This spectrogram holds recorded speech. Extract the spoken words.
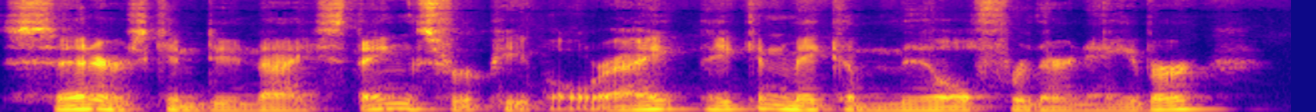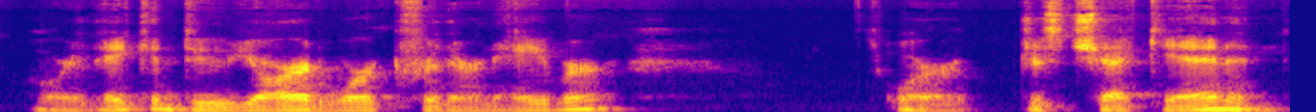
sinners can do nice things for people, right? They can make a meal for their neighbor, or they could do yard work for their neighbor, or just check in and,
